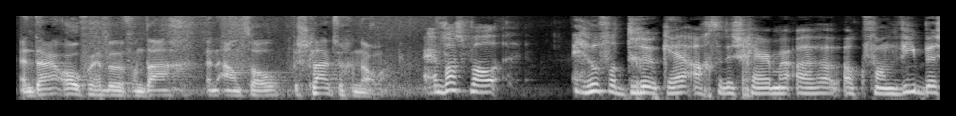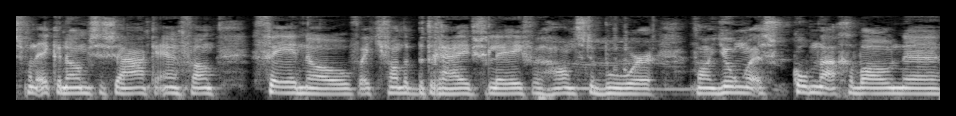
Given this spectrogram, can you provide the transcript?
En daarover hebben we vandaag een aantal besluiten genomen. Er was wel heel veel druk hè, achter de schermen. eh, ook van Wiebus van Economische Zaken en van VNO, weet je, van het bedrijfsleven, Hans de Boer. Van jongens, kom nou gewoon eh,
